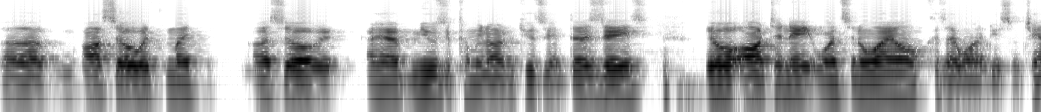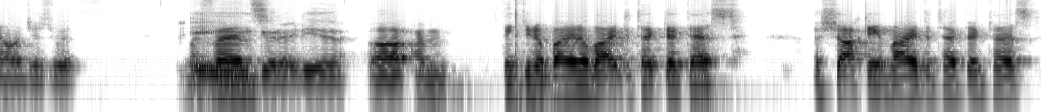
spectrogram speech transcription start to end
Uh. Also, with my also, I have music coming out on Tuesday and Thursdays. It will alternate once in a while because I want to do some challenges with my Hey, friends. Good idea. Uh, I'm thinking of buying a lie detector test, a shocking lie detector test,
